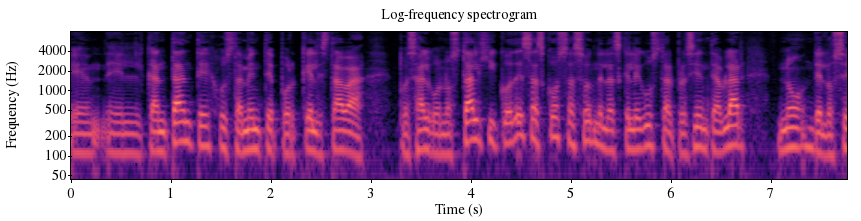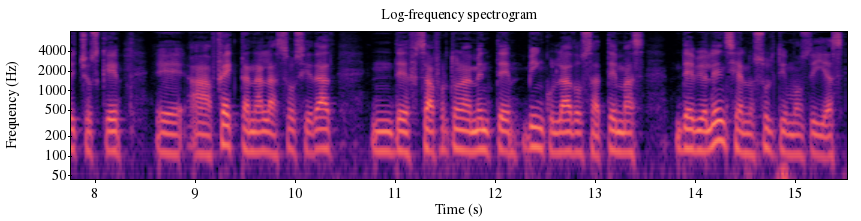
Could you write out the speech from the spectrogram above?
eh, el cantante justamente porque él estaba pues algo nostálgico de esas cosas son de las que le gusta al presidente hablar no de los hechos que eh, afectan a la sociedad desafortunadamente vinculados a temas de violencia en los últimos días.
